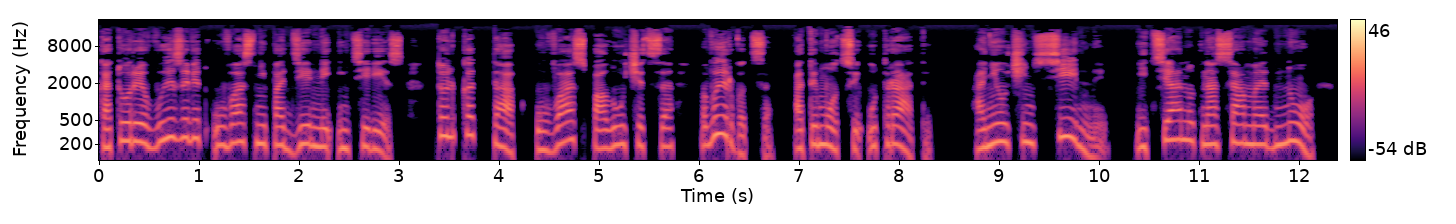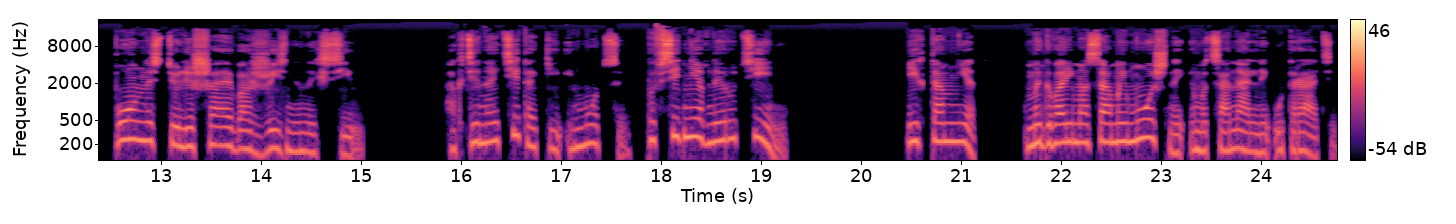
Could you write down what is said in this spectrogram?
которое вызовет у вас неподдельный интерес. Только так у вас получится вырваться от эмоций утраты. Они очень сильные и тянут на самое дно, полностью лишая вас жизненных сил. А где найти такие эмоции в повседневной рутине? Их там нет. Мы говорим о самой мощной эмоциональной утрате.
